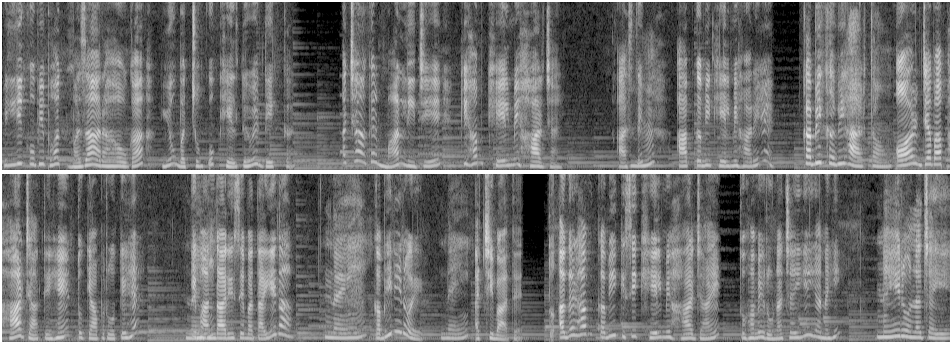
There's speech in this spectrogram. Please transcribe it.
बिल्ली को भी बहुत मज़ा आ रहा होगा यूँ बच्चों को खेलते हुए देखकर। अच्छा अगर मान लीजिए कि हम खेल में हार जाएँ। आस्ते हम्म, आप कभी खेल में हारे हैं? कभी कभी हारता हूँ। और जब आप हार जाते हैं तो क्या आप रोते हैं? ईमानदारी से बताइएगा। नहीं। कभी नहीं रोए? नहीं। अच्छी बात है। तो अगर हम कभी किसी खेल में हार जाएँ तो हमें रोना चाहिए या नहीं? नहीं रोना चाहिए।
